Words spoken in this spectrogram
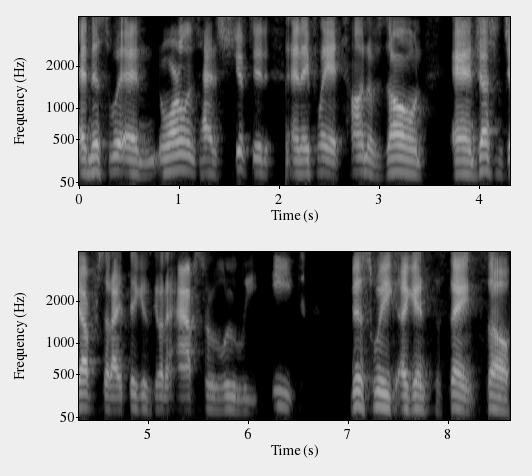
and this and New Orleans has shifted and they play a ton of zone. And Justin Jefferson, I think, is going to absolutely eat this week against the Saints. So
